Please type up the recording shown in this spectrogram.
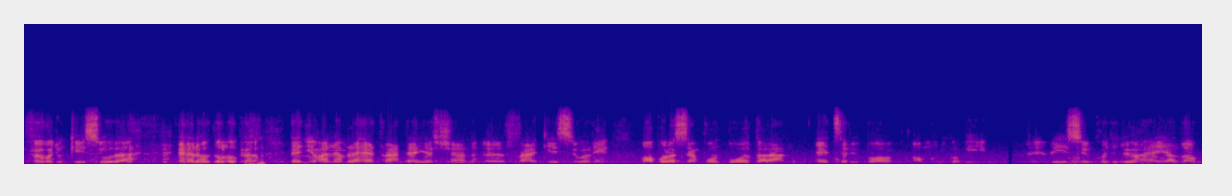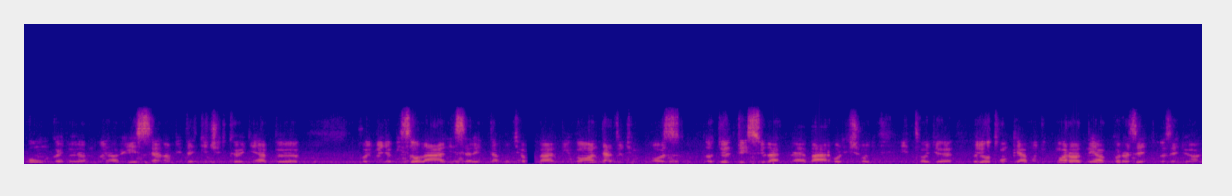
föl vagyunk készülve erre a dologra, de nyilván nem lehet rá teljesen felkészülni. Abból a szempontból talán egyszerűbb a, a mondjuk a mi részünk, hogy egy olyan helyen lakunk, egy olyan, olyan részen, amit egy kicsit könnyebb hogy mondjam, izolálni szerintem, hogyha bármi van, tehát hogy az a döntés születne bárhol is, hogy itt, hogy, hogy otthon kell mondjuk maradni, akkor az egy, az egy olyan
